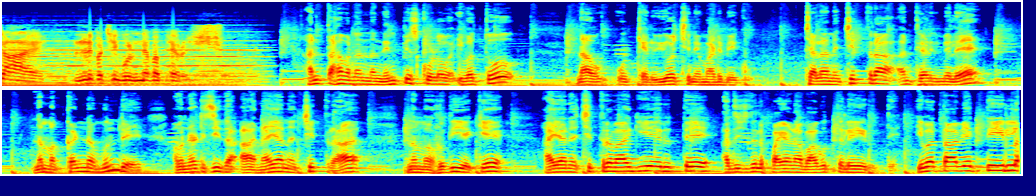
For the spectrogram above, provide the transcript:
die, liberty will never perish. ಅಂತಹವನನ್ನು ನೆನಪಿಸ್ಕೊಳ್ಳುವ ಇವತ್ತು ನಾವು ಕೆಲವು ಯೋಚನೆ ಮಾಡಬೇಕು ಚಲನಚಿತ್ರ ಅಂತ ಹೇಳಿದ ಮೇಲೆ ನಮ್ಮ ಕಣ್ಣ ಮುಂದೆ ಅವನು ನಟಿಸಿದ ಆ ನಯನ ಚಿತ್ರ ನಮ್ಮ ಹೃದಯಕ್ಕೆ ಆಯನ ಚಿತ್ರವಾಗಿಯೇ ಇರುತ್ತೆ, ಅದ್ರ ಜೊತೆಲಿ ಪಯಣವಾಗುತ್ತಲೇ ಇರುತ್ತೆ. ಇವತ್ತು ಆ ವ್ಯಕ್ತಿ ಇಲ್ಲ,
